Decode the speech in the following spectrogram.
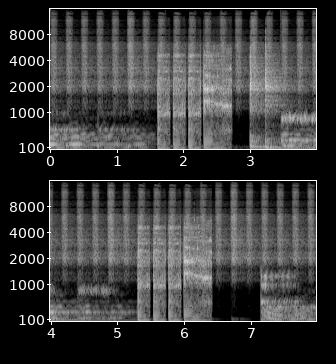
Thank you.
